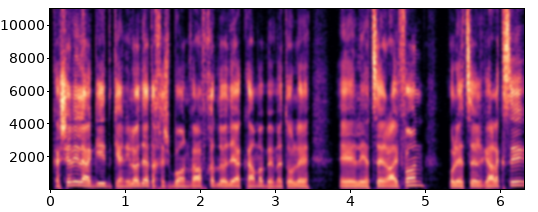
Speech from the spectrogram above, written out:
קשה לי להגיד, כי אני לא יודע את החשבון, ואף אחד לא יודע כמה באמת עולה אה, לייצר אייפון או לייצר גלקסי.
